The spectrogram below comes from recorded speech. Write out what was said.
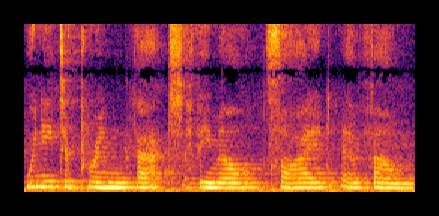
we need to bring that female side of um,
